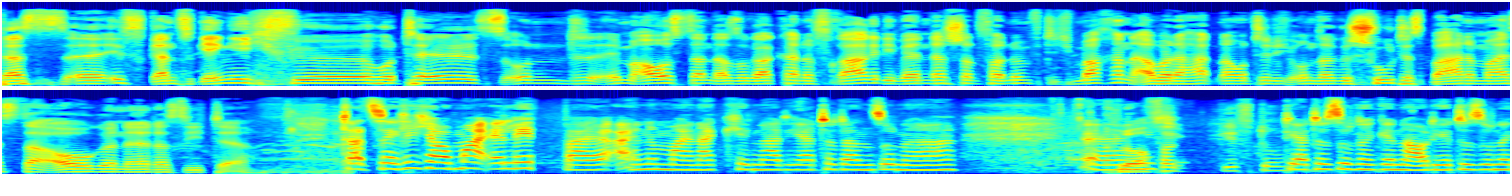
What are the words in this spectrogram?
das äh, ist ganz gängig für Hotels und im Ausland, also gar keine Frage. Die werden das schon vernünftig machen, aber da hat natürlich unser geschultes Bademeisterauge, ne, das sieht der. tatsächlich auch mal erlebt bei einem meiner Kinder. Die hatte dann so eine. Äh, nicht, Chlorvergiftung? die hatte so eine, genau, die hatte so eine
